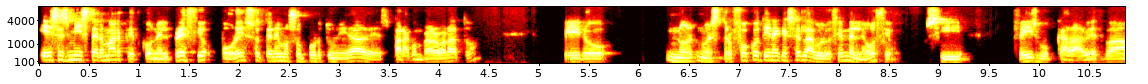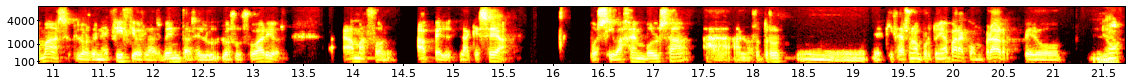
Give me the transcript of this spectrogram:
Ese es Mr. Market con el precio, por eso tenemos oportunidades para comprar barato, pero nuestro foco tiene que ser la evolución del negocio. Si Facebook cada vez va a más, los beneficios, las ventas, los usuarios, Amazon, Apple, la que sea, pues si baja en bolsa, a, nosotros mm, quizás es una oportunidad para comprar, pero no,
